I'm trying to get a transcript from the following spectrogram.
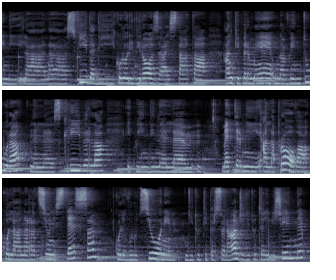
Quindi la, la sfida di colori di rosa è stata anche per me un'avventura nel scriverla e quindi nel mm, mettermi alla prova con la narrazione stessa, con l'evoluzione di tutti i personaggi, di tutte le vicende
